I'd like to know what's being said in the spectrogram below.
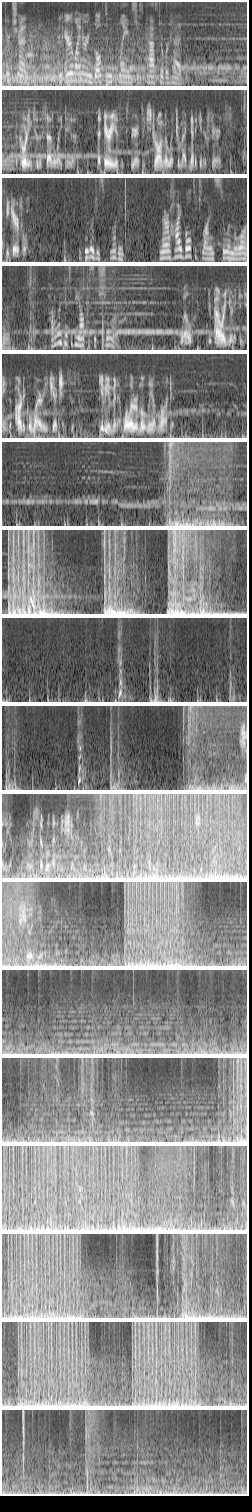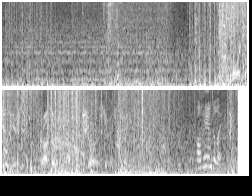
Director Chen, an airliner engulfed in flames just passed overhead. According to the satellite data, that area is experiencing strong electromagnetic interference. Be careful. The village is flooded, and there are high voltage lines still in the water. How do I get to the opposite shore? Well, your power unit contains a particle wire ejection system. Give me a minute while I remotely unlock it. There are several enemy ships closing in. What should I do? The ship's. You should be able to I'll handle it.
